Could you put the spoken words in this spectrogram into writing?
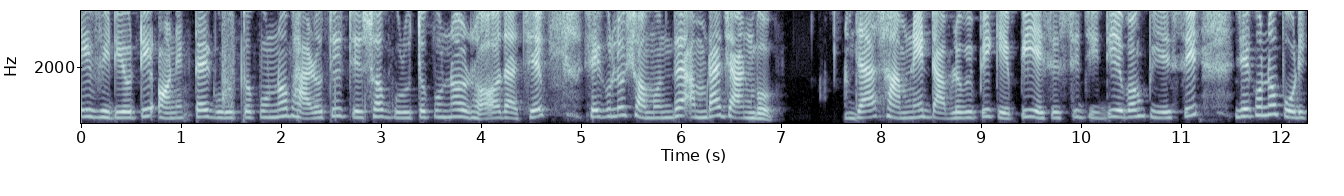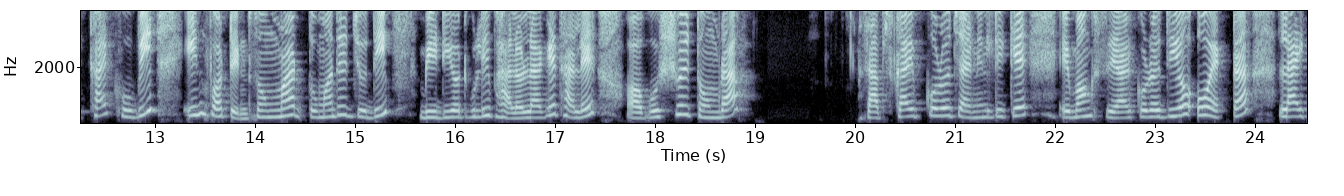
এই ভিডিওটি অনেকটাই গুরুত্বপূর্ণ। ভারতের যেসব গুরুত্বপূর্ণ হ্রদ আছে, সেগুলো সম্বন্ধে আমরা জানব। যা সামনের ডাব্লিউবিপি, কেপি, এসএসসি, জিডি এবং পিএসসির যে কোনো পরীক্ষায় খুবই ইম্পর্টেন্ট তোমরা, তোমাদের যদি ভিডিওগুলি ভালো লাগে, তাহলে অবশ্যই তোমরা সাবস্ক্রাইব করো চ্যানেলটিকে এবং শেয়ার করে দিও ও একটা লাইক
